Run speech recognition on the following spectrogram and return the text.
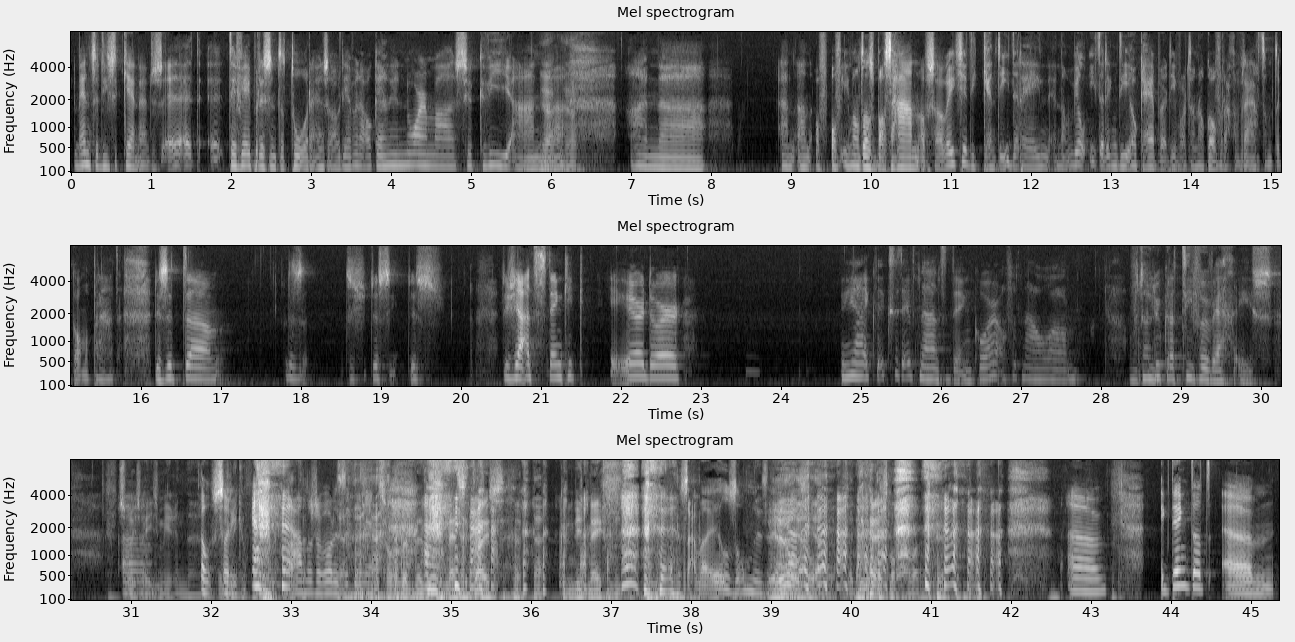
mensen die ze kennen. Dus uh, tv-presentatoren en zo, die hebben ook een enorme circuit aan. Ja, ja. aan, aan, aan of, of, iemand als Bas Haan of zo, weet je, die kent iedereen. En dan wil iedereen die ook hebben. Die wordt dan ook overal gevraagd om te komen praten. Dus het. Uh, dus, dus, dus, dus, dus ja, het is denk ik eerder. Ja, ik, ik zit even na te denken hoor. Of het nou. Uh, of het een lucratieve weg is. Sorry, zei iets meer in de. Oh, sorry. ja, anders horen ze het niet meer. Sorry, de, mensen thuis kunnen niet meegenieten. dat zou wel heel zonde zijn. Heel zonde. Ja, het is um, ik denk dat um,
